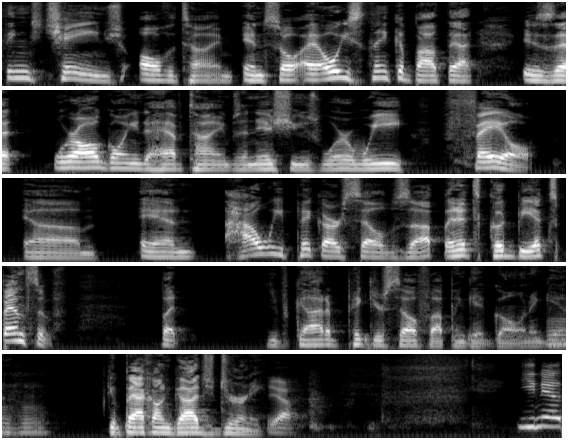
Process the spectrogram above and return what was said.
things change all the time. And so I always think about that: is that we're all going to have times and issues where we fail, um, and how we pick ourselves up, and it could be expensive, but you've got to pick yourself up and get going again. Mm-hmm. Get back on God's journey. Yeah. You know,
